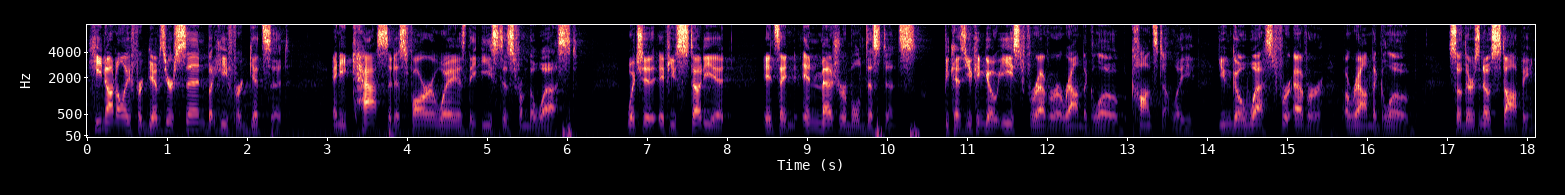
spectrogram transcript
he not only forgives your sin, but he forgets it. And he casts it as far away as the east is from the west, which, if you study it, it's an immeasurable distance because you can go east forever around the globe constantly. You can go west forever around the globe. So there's no stopping.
